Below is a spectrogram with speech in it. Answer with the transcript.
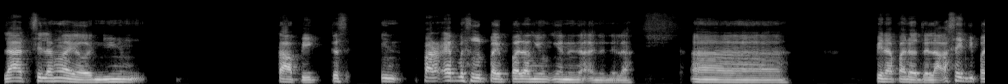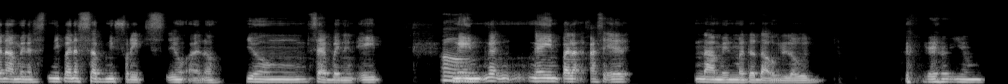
lahat sila ngayon, yung topic. Tapos, in, parang episode 5 pa lang yung ano na ano nila. Uh, pinapanood nila. Kasi hindi pa namin, hindi pa na-sub ni Fritz yung ano, yung 7 and 8. Uh-huh. Ngayon, ng, ngayon pa lang kasi eh, namin mada-download yung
